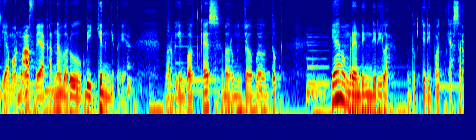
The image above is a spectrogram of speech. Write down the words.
ya mohon maaf ya karena baru bikin gitu ya. Baru bikin podcast, baru mencoba untuk ya membranding diri lah untuk jadi podcaster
